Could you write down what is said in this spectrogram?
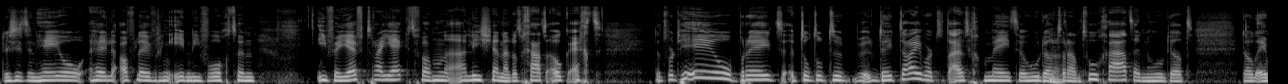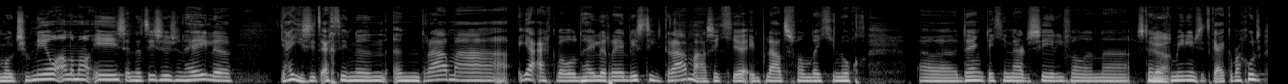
Er zit een heel, hele aflevering in die volgt een IVF-traject van Alicia. Nou, dat gaat ook echt. Dat wordt heel breed, tot op de detail wordt het uitgemeten hoe dat ja. eraan toe gaat en hoe dat dan emotioneel allemaal is. En het is dus een hele ja, je zit echt in een, een drama. Ja, eigenlijk wel een hele realistisch drama zit je. In plaats van dat je nog uh, denkt dat je naar de serie van een uh, stand-up ja. medium zit kijken. Maar goed,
